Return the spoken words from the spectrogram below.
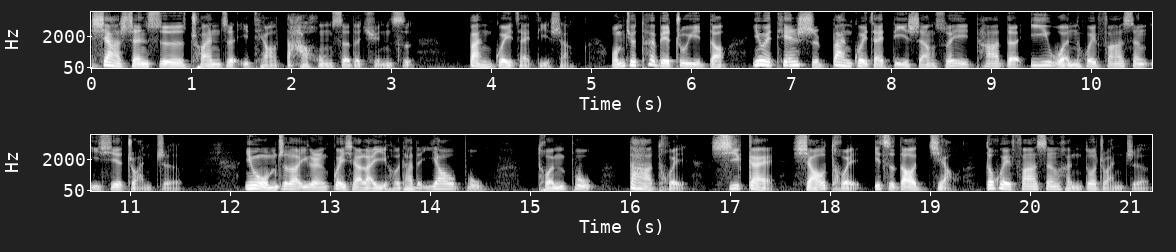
下身是穿着一条大红色的裙子，半跪在地上。我们就特别注意到，因为天使半跪在地上，所以他的衣纹会发生一些转折。因为我们知道，一个人跪下来以后，他的腰部、臀部、大腿、膝盖、小腿，一直到脚，都会发生很多转折。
